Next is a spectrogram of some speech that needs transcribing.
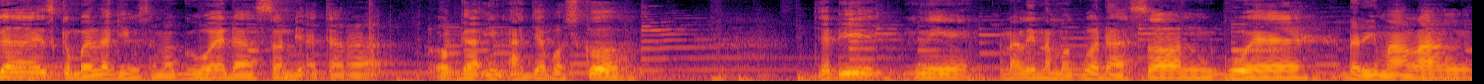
guys, kembali lagi sama gue Dason di acara Legain aja bosku. Jadi ini kenalin nama gue Dason, gue dari Malang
